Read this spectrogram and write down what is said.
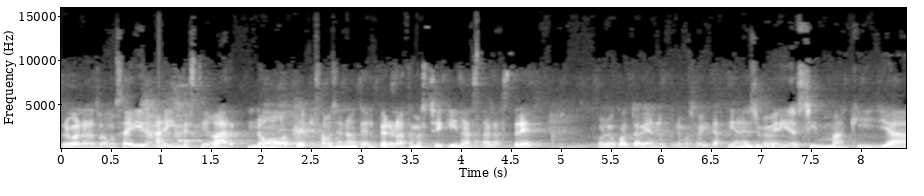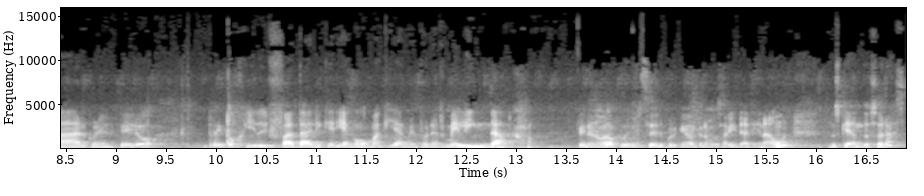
Pero bueno, nos vamos a ir a investigar. No estamos en hotel, pero no hacemos check-in hasta las 3, con lo cual todavía no tenemos habitaciones. Yo me he venido sin maquillar, con el pelo recogido y fatal y quería como maquillarme y ponerme linda, pero no va a poder ser porque no tenemos habitación aún. Nos quedan dos horas,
